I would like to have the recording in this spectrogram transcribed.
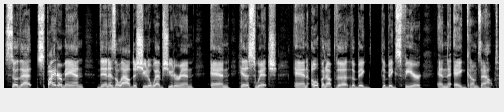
so that Spider Man then is allowed to shoot a web shooter in and hit a switch and open up the, the big the big sphere and the egg comes out.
